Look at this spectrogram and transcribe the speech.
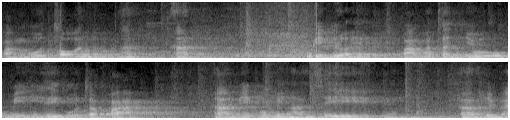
ความอดทนนะอะเปรียบด้วยความกตัญญูมีหิริโอตปปะอ่ามีพรหมิหารสีเห็นไหม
